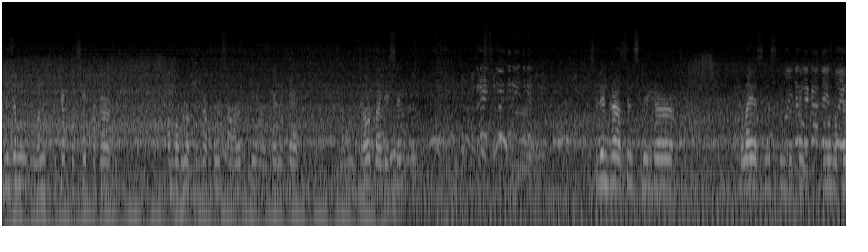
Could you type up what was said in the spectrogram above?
পৃথক ফচি থকাৰ সম্ভাৱনা প্ৰকাশ কৰিছে আৰক্ষী আৰু কেনেকৈ ঘৰত লাগিছে। চিলিণ্ডাৰ আছিল চিলিণ্ডাৰ ওলাই আছিল চিলিণ্ডাৰটো কোনোমতে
